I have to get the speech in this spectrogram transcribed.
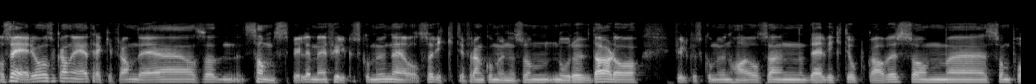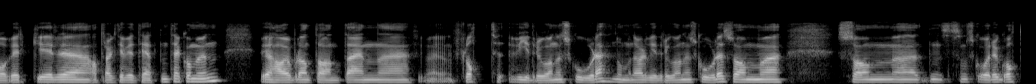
Og så, er det jo, så kan jeg trekke fram det, altså Samspillet med fylkeskommunen er jo også viktig for en kommune som Nord- og Uvdal. og Fylkeskommunen har jo også en del viktige oppgaver som, eh, som påvirker eh, attraktiviteten til kommunen. Vi har jo bl.a. en eh, flott videregående skole, Numedal videregående skole, som som, som scorer godt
